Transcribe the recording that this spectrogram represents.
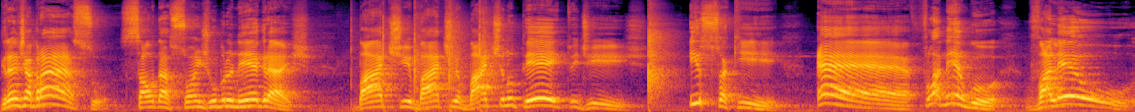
Grande abraço, saudações rubro-negras. Bate, bate, bate no peito e diz: Isso aqui é Flamengo. Valeu!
